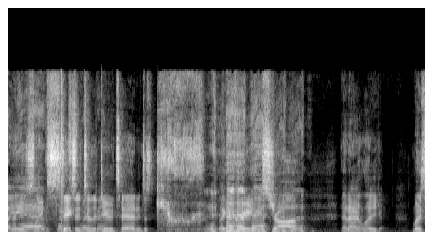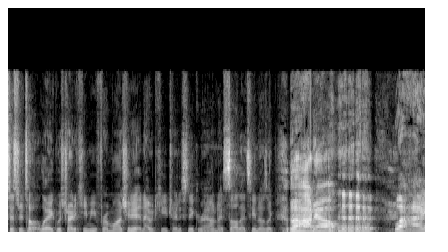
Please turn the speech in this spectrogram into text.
and yeah, it just like sticks into the dude's head and just like a crazy straw. And I like my sister told like was trying to keep me from watching it, and I would keep trying to sneak around. And I saw that scene, and I was like, "Oh no, Why?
